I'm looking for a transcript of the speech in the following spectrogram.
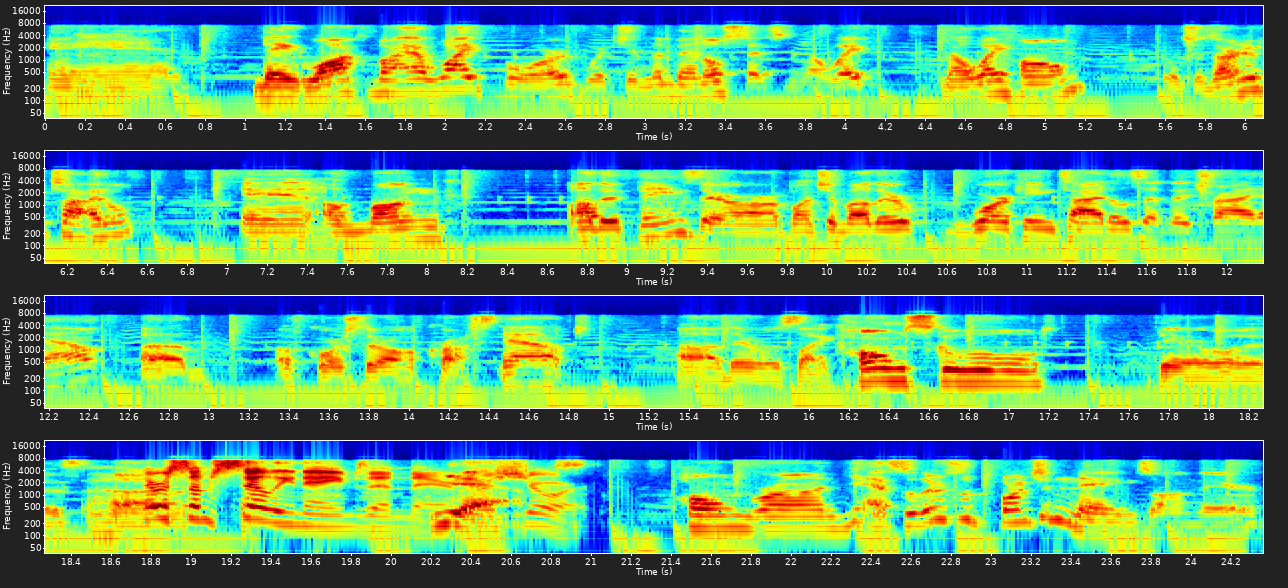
And they walk by a whiteboard, which in the middle says "No Way, No Way Home," which is our new title. And among other things, there are a bunch of other working titles that they tried out. Um, of course, they're all crossed out. Uh, there was like homeschooled. There was uh, There were some silly names in there yeah. for sure. Home run. Yeah, so there's a bunch of names on there.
